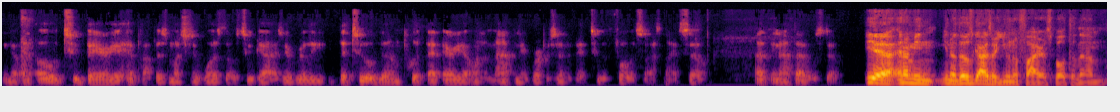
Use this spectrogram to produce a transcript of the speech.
you know, an ode to Bay Area hip hop as much as it was those two guys. It really, the two of them put that area on the map, and they represented it to the fullest last night. So, I, you know, I thought it was dope. Yeah, and I mean, you know, those guys are unifiers, both of them.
